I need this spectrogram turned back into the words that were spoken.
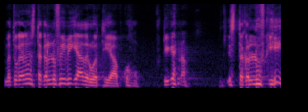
میں تو کہتا ہوں اس تکلفی بھی کیا ضرورت تھی آپ کو ٹھیک ہے نا اس تکلف کی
